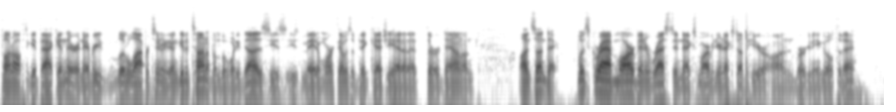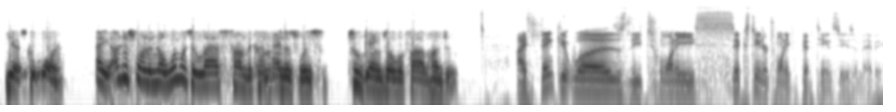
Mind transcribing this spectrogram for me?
butt off to get back in there, and every little opportunity. He doesn't get a ton of them, but when he does, he's he's made him work. That was a big catch he had on that third down on on Sunday. Let's grab Marvin and Reston next. Marvin, you're next up here on Burgundy Gold today. Yes, good morning. Hey, I just want to know when was the last time the Commanders was two games over 500? I think it was the 2016 or 2015 season, maybe.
